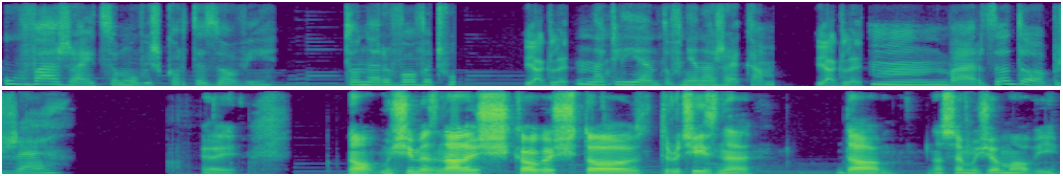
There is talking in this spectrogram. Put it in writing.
Uważaj, co mówisz Cortezowi. To nerwowy człowiek. Jak le... Na klientów nie narzekam. Jak le... Hmm, bardzo dobrze. Okej. No, musimy znaleźć kogoś, kto truciznę da naszemu ziomowi.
